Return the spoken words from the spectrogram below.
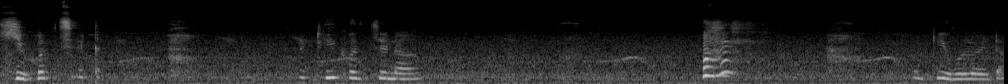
কি হচ্ছে এটা? ঠিক হচ্ছে না। কি হলো এটা?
